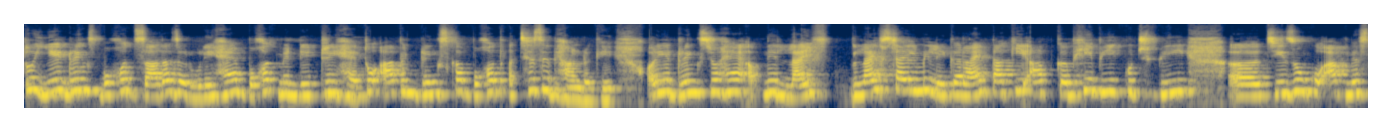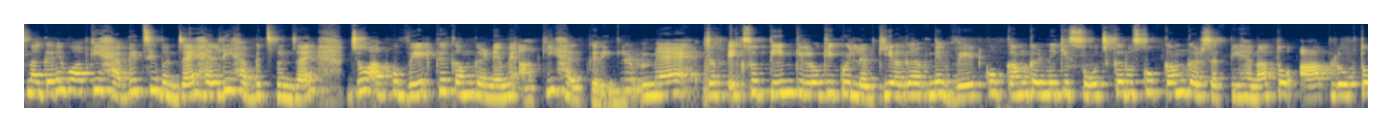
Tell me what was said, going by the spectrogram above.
तो ये ड्रिंक्स बहुत ज़्यादा ज़रूरी हैं, बहुत मैंडेटरी हैं तो आप इन ड्रिंक्स का बहुत अच्छे से ध्यान रखें। और ये ड्रिंक्स जो हैं, अपनी लाइफ लाइफस्टाइल में लेकर आए ताकि आप कभी भी कुछ भी चीज़ों को आप मिस ना करें, वो आपकी हैबिट्स ही बन जाए हेल्दी हैबिट्स बन जाए, जो आपको वेट के कम करने में आपकी हेल्प करेंगी। मैं जब 103 किलो की कोई लड़की अगर अपने वेट को कम करने की सोच कर उसको कम कर सकती है ना तो आप लोग तो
